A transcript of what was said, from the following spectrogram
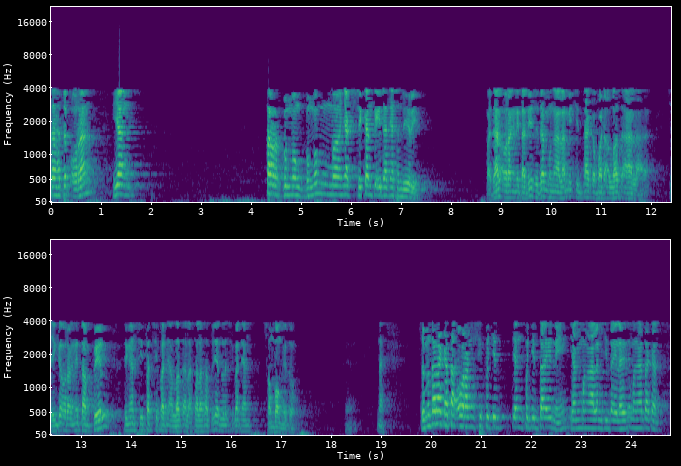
terhadap orang yang terbengong-bengong menyaksikan keindahannya sendiri. Padahal orang ini tadi sudah mengalami cinta kepada Allah Ta'ala. Sehingga orang ini tampil dengan sifat-sifatnya Allah Ta'ala. Salah satunya adalah sifat yang sombong itu. Ya. Nah, sementara kata orang si pecinta, yang pecinta ini, yang mengalami cinta ilahi ini mengatakan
